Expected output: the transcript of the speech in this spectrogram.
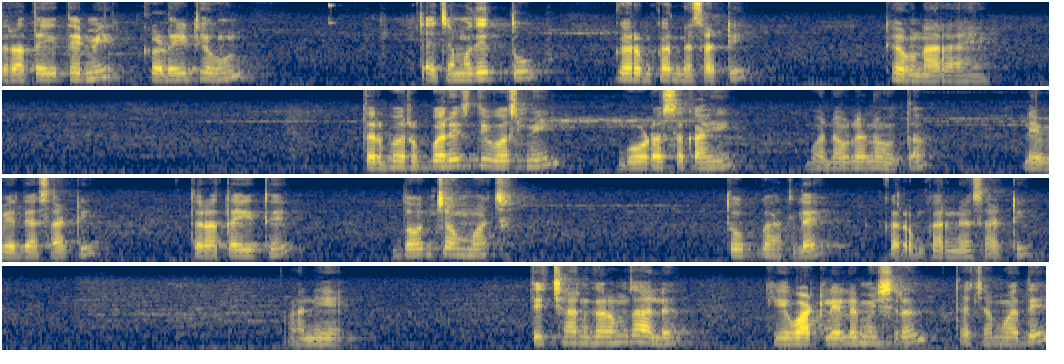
तर आता इथे मी कढई ठेवून त्याच्यामध्ये तूप गरम करण्यासाठी ठेवणार आहे. तर भर बरेच दिवस मी गोड असं काही बनवलं नव्हतं नैवेद्यासाठी. तर आता इथे दोन चम्मच तूप घातलं आहे गरम करण्यासाठी. आणि ते छान गरम झालं की वाटलेलं मिश्रण त्याच्यामध्ये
